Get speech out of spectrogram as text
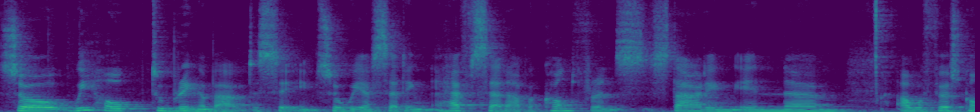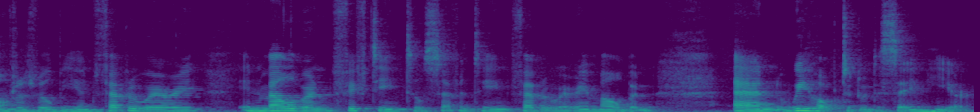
so we hope to bring about the same. So we are setting, have set up a conference starting in. Um, our first conference will be in February in Melbourne, 15 till 17 February in Melbourne, and we hope to do the same here,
